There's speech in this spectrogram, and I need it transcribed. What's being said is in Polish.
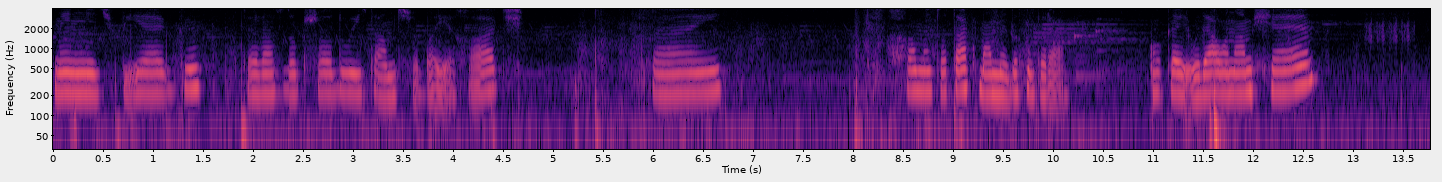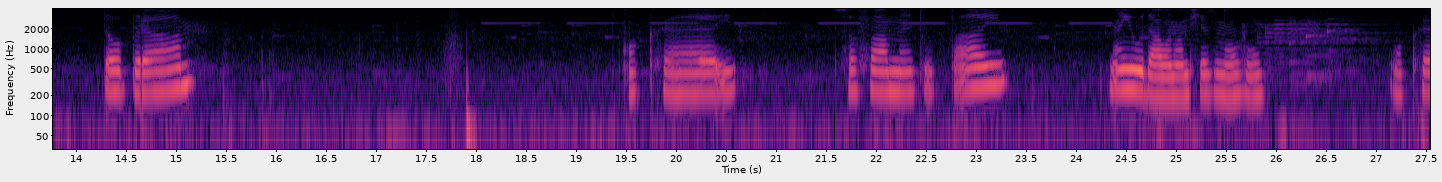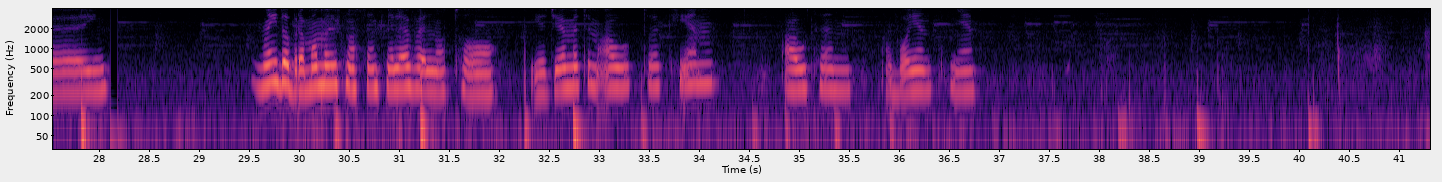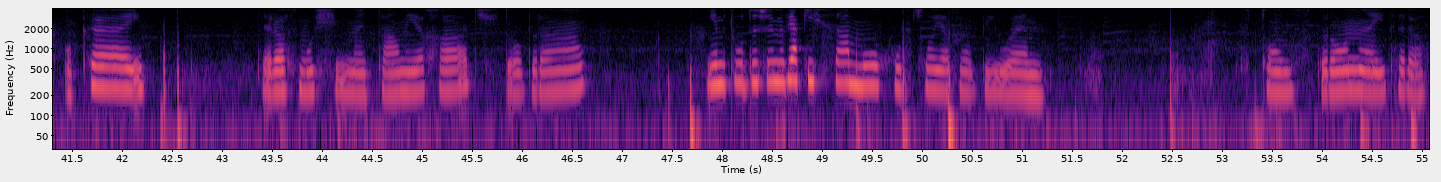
zmienić bieg. Teraz do przodu i tam trzeba jechać. Okej. Okay. My to tak mamy, dobra. Okay, udało nam się. Dobra. Okay. Cofamy tutaj. No i udało nam się znowu. Okay. No i dobra, mamy już następny level, no to jedziemy tym autekiem. Autem, obojętnie. Okay. Teraz musimy tam jechać. Dobra. Nie, my tu uderzymy w jakiś samochód, co ja zrobiłem. W tą stronę i teraz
